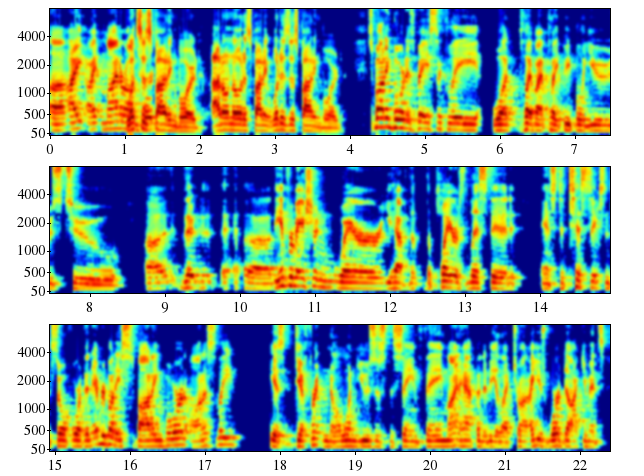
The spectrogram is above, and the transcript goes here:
Uh, I, I mine are. What's a spotting board? I don't know what a spotting. What is a spotting board? Spotting board is basically what play-by-play people use to uh, the the, uh, the information where you have the, the players listed and statistics and so forth. And everybody's spotting board, honestly, is different. No one uses the same thing. Mine happened to be electronic. I use Word documents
